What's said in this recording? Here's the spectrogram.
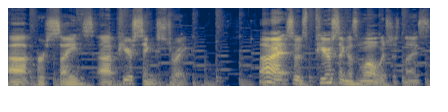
uh, precise, uh, piercing strike. All right, so it's piercing as well, which is nice.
